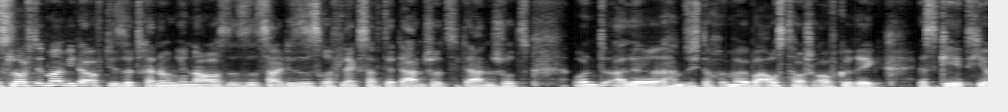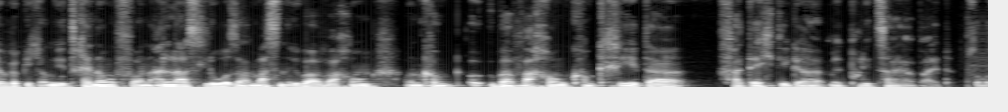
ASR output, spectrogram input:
das läuft immer wieder auf diese Trennung hinaus. Es ist halt dieses reflexhafte Datenschutz, Datenschutz und alle haben sich doch immer über Austausch aufgeregt. Es geht hier wirklich um die Trennung von anlassloser Massenüberwachung und Kon Überwachung konkreter Verdächtiger mit Polizeiarbeit. So,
